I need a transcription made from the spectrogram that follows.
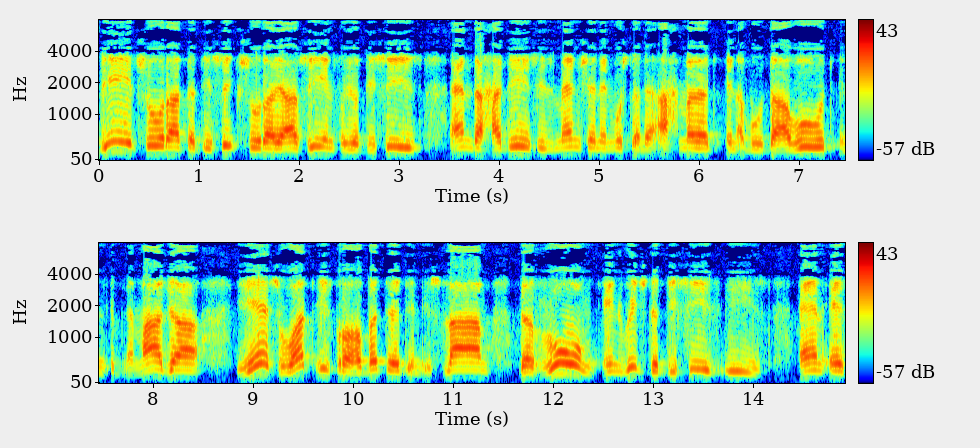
read Surah 36, Surah Yasin for your deceased. And the hadith is mentioned in Musnad Ahmad, in Abu Dawood, in Ibn Majah. Yes, what is prohibited in Islam, the room in which the disease is, and as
